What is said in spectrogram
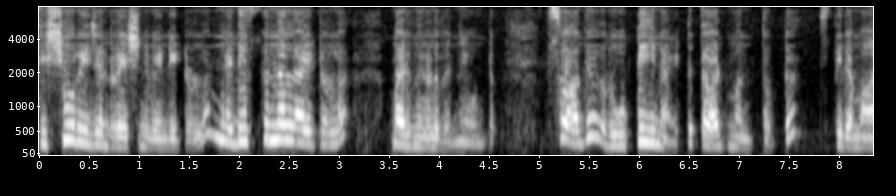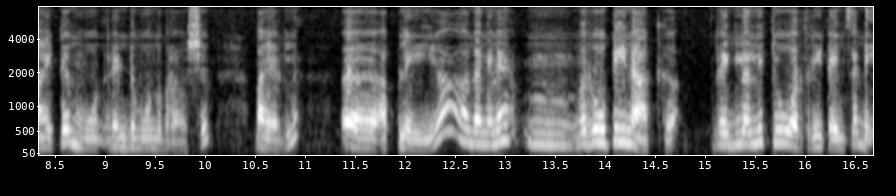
ടിഷ്യൂ റീജനറേഷന് വേണ്ടിയിട്ടുള്ള മെഡിസിനൽ ആയിട്ടുള്ള മരുന്നുകൾ തന്നെയുണ്ട്. സോ അത് റൂട്ടീനായിട്ട് തേർഡ് മന്ത് തൊട്ട് സ്ഥിരമായിട്ട് രണ്ട് മൂന്ന് പ്രാവശ്യം വയറിൽ അപ്ലൈ ചെയ്യുക. അതങ്ങനെ റൂട്ടീൻ ആക്കുക. Regularly two or three times a day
